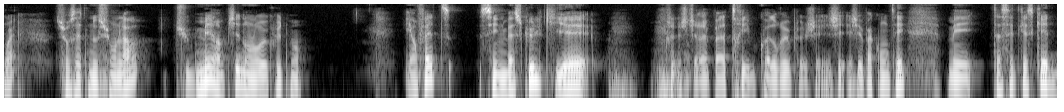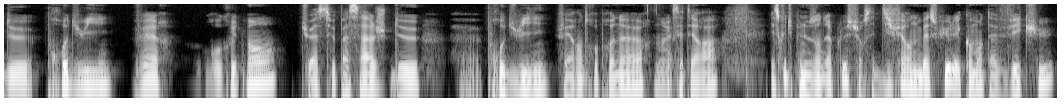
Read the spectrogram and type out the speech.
Ouais. Sur cette notion-là, tu mets un pied dans le recrutement. Et en fait, c'est une bascule qui est, je dirais pas triple, quadruple, j'ai- pas compté, mais tu as cette casquette de produit vers recrutement, tu as ce passage de euh, produit vers entrepreneur, Ouais. etc. Est-ce que tu peux nous en dire plus sur ces différentes bascules et comment tu as vécu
